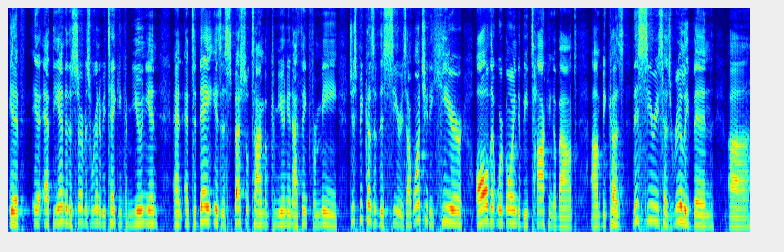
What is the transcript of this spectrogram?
if, if, at the end of the service we're going to be taking communion and, and today is a special time of communion i think for me just because of this series. I want you to hear all that we're going to be talking about um, because this series has really been uh,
